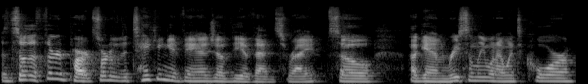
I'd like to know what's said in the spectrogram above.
And so the third part, sort of the taking advantage of the events, right? So again, recently when I went to KOAR,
